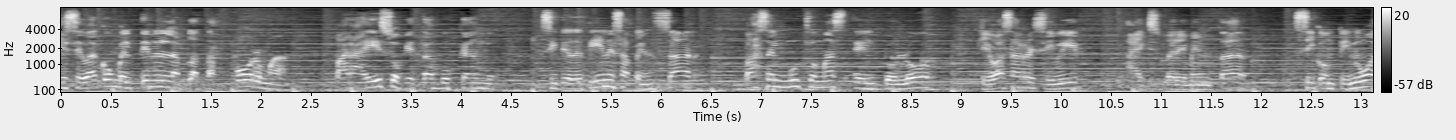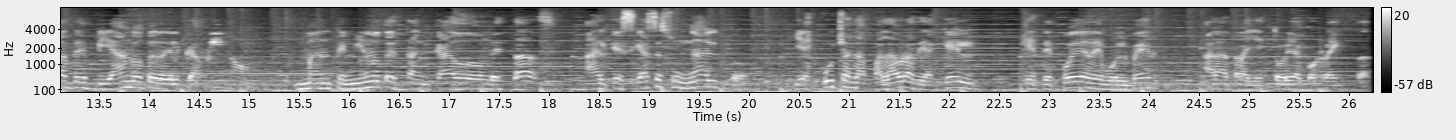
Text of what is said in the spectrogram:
que se va a convertir en la plataforma para eso que estás buscando. Si te detienes a pensar, va a ser mucho más el dolor que vas a recibir, a experimentar, si continúas desviándote del camino, manteniéndote estancado donde estás, al que si haces un alto y escuchas las palabras de aquel que te puede devolver a la trayectoria correcta.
